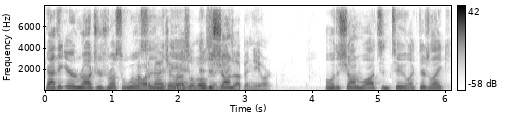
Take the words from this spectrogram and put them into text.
Yeah, I think Aaron Rodgers, Russell I Wilson, would imagine and, Russell Wilson Deshaun, ends up in New York. well, Deshaun Watson too. Like, there's like,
